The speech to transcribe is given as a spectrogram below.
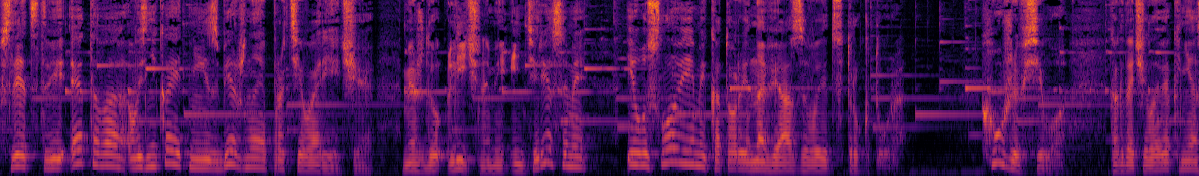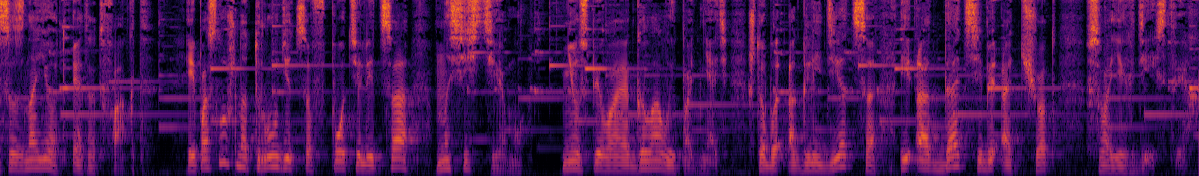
Вследствие этого возникает неизбежное противоречие между личными интересами и условиями, которые навязывает структура. Хуже всего, когда человек не осознает этот факт и послушно трудится в поте лица на систему, не успевая головы поднять, чтобы оглядеться и отдать себе отчет в своих действиях.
